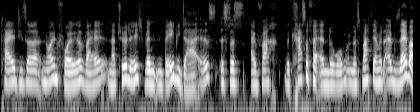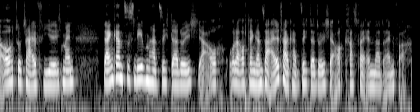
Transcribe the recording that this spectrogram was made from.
Teil dieser neuen Folge, weil natürlich, wenn ein Baby da ist, ist das einfach eine krasse Veränderung und das macht ja mit einem selber auch total viel. Ich meine, dein ganzes Leben hat sich dadurch ja auch, oder auch dein ganzer Alltag hat sich dadurch ja auch krass verändert einfach.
